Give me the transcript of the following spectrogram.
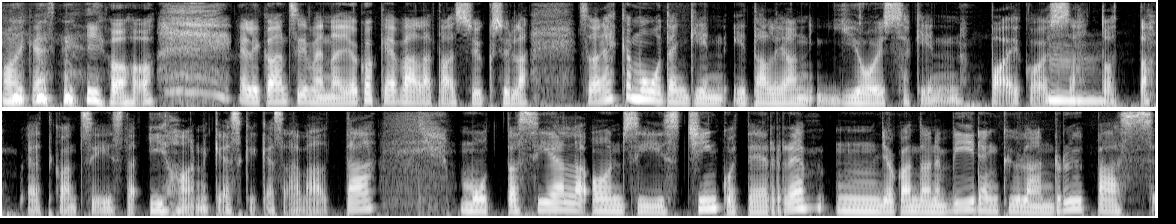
Oikeasti. Joo, eli kansi mennä joko keväällä tai syksyllä. Se on ehkä muutenkin Italian joissakin paikoissa mm. totta, että kansi sitä ihan keskikesää välttää. Mutta siellä on siis Cinque Terre, mm, joka on tämmöinen viiden kylän rypäs,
